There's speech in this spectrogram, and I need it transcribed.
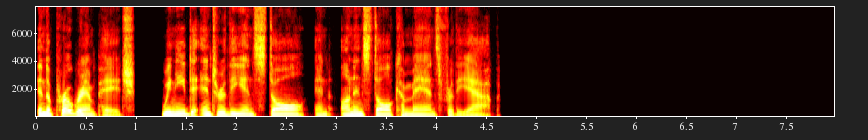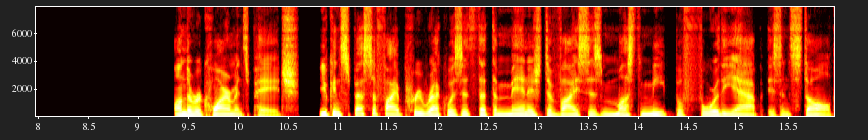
In the Program page, we need to enter the install and uninstall commands for the app. On the Requirements page, you can specify prerequisites that the managed devices must meet before the app is installed,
